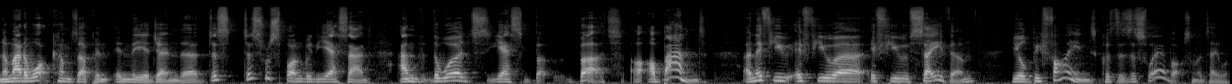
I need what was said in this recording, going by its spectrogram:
No matter what comes up in, in the agenda, just just respond with yes and and the words yes but but are, are banned. And if you if you uh, if you say them, you'll be fined because there's a swear box on the table.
